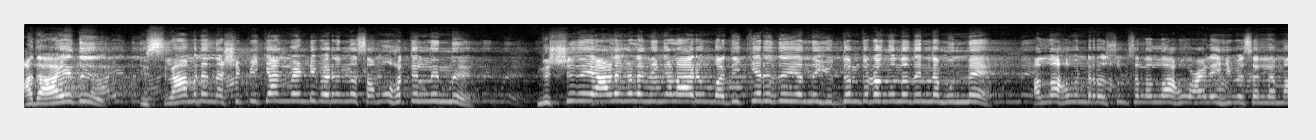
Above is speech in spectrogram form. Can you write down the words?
അതായത് ഇസ്ലാമിനെ നശിപ്പിക്കാൻ വേണ്ടി വരുന്ന സമൂഹത്തിൽ നിന്ന് നിശ്ചിത ആളുകളെ നിങ്ങൾ ആരും വധിക്കരുത് എന്ന് യുദ്ധം തുടങ്ങുന്നതിന് മുന്നേ അള്ളാഹുവിന്റെ റസൂൽ സല്ലല്ലാഹു അലഹി വസല്ലമ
